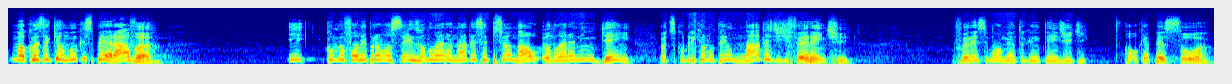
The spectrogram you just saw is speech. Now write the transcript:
Uma coisa que eu nunca esperava. E, como eu falei para vocês, eu não era nada excepcional. Eu não era ninguém. Eu descobri que eu não tenho nada de diferente. Foi nesse momento que eu entendi que qualquer pessoa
